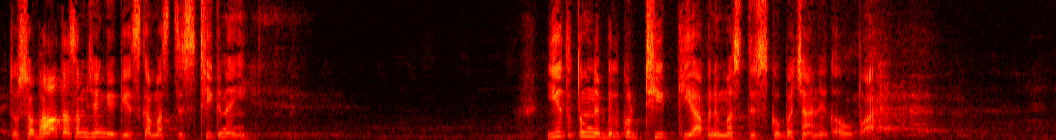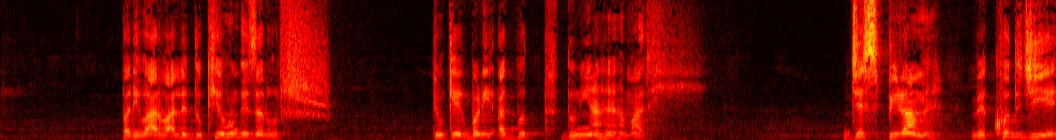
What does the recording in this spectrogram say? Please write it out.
तो स्वभावता समझेंगे कि इसका मस्तिष्क ठीक नहीं है। ये तो तुमने बिल्कुल ठीक किया अपने मस्तिष्क को बचाने का उपाय। परिवार वाले दुखी होंगे ज़रूर, क्योंकि एक बड़ी अद्भुत दुनिया है हमारी। जिस पीड़ा में वे खुद जिए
